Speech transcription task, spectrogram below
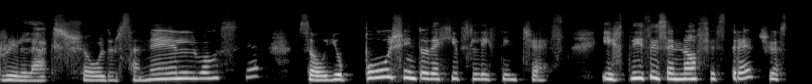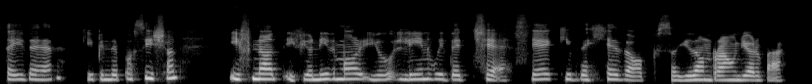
relax shoulders and elbows. Yeah? So you push into the hips, lifting chest. If this is enough stretch, you stay there, keeping the position. If not, if you need more, you lean with the chest. Yeah, keep the head up so you don't round your back.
